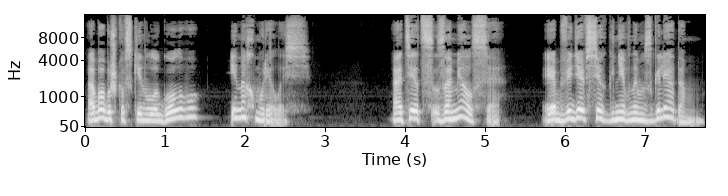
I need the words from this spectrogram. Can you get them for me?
а бабушка вскинула голову и нахмурилась. Отец замялся и, обведя всех гневным взглядом,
